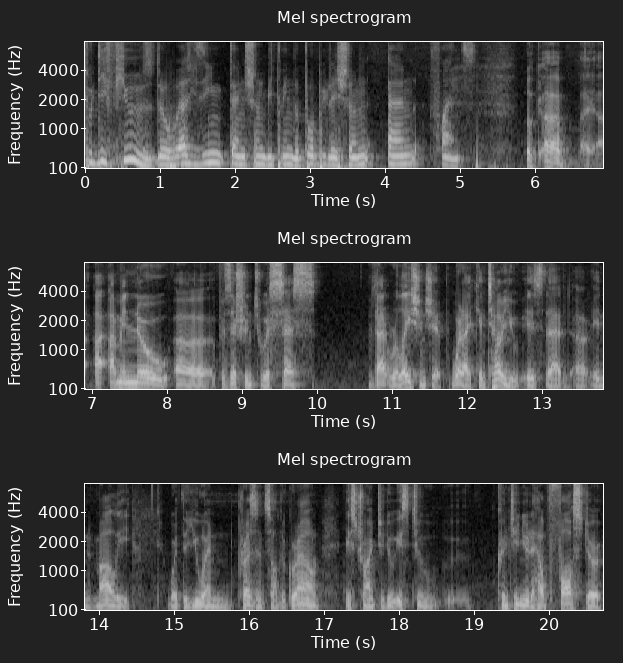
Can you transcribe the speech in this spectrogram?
to diffuse the rising tension between the population and France? Look, uh, I, I'm in no uh, position to assess that relationship. What I can tell you is that uh, in Mali, what the UN presence on the ground is trying to do is to uh, continue to help foster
